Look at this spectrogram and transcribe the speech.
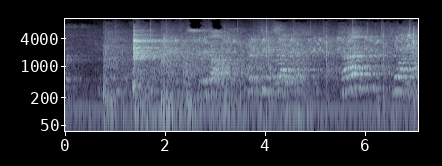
perfect. Here we go. 15 seconds. 10, 20.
